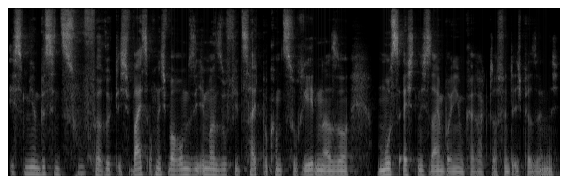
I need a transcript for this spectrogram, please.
ist mir ein bisschen zu verrückt. Ich weiß auch nicht, warum sie immer so viel Zeit bekommt zu reden. Also muss echt nicht sein bei ihrem Charakter, finde ich persönlich.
